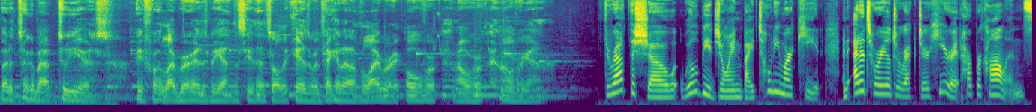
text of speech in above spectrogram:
but it took about two years before librarians began to see that's all the kids were taken out of the library over and over and over again. Throughout the show, we'll be joined by Toni Markiet, an editorial director here at HarperCollins.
